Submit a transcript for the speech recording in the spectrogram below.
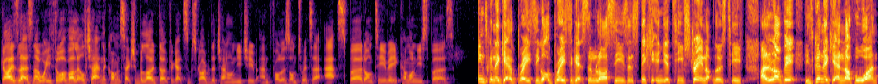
Guys, let us know what you thought of our little chat in the comment section below. Don't forget to subscribe to the channel on YouTube and follow us on Twitter at Spurred on TV. Come on, you Spurs. He's going to get a brace. He got a brace against them last season. Stick it in your teeth, straighten up those teeth. I love it. He's going to get another one.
